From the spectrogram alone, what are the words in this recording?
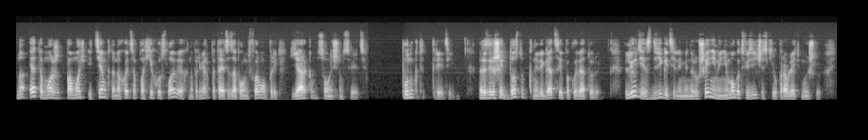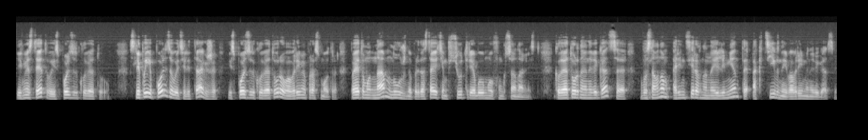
Но это может помочь и тем, кто находится в плохих условиях, например, пытается заполнить форму при ярком солнечном свете. Пункт 3. Разрешить доступ к навигации по клавиатуре. Люди с двигательными нарушениями не могут физически управлять мышью и вместо этого используют клавиатуру. Слепые пользователи также используют клавиатуру во время просмотра, поэтому нам нужно предоставить им всю требуемую функциональность. Клавиатурная навигация в основном ориентирована на элементы, активные во время навигации.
